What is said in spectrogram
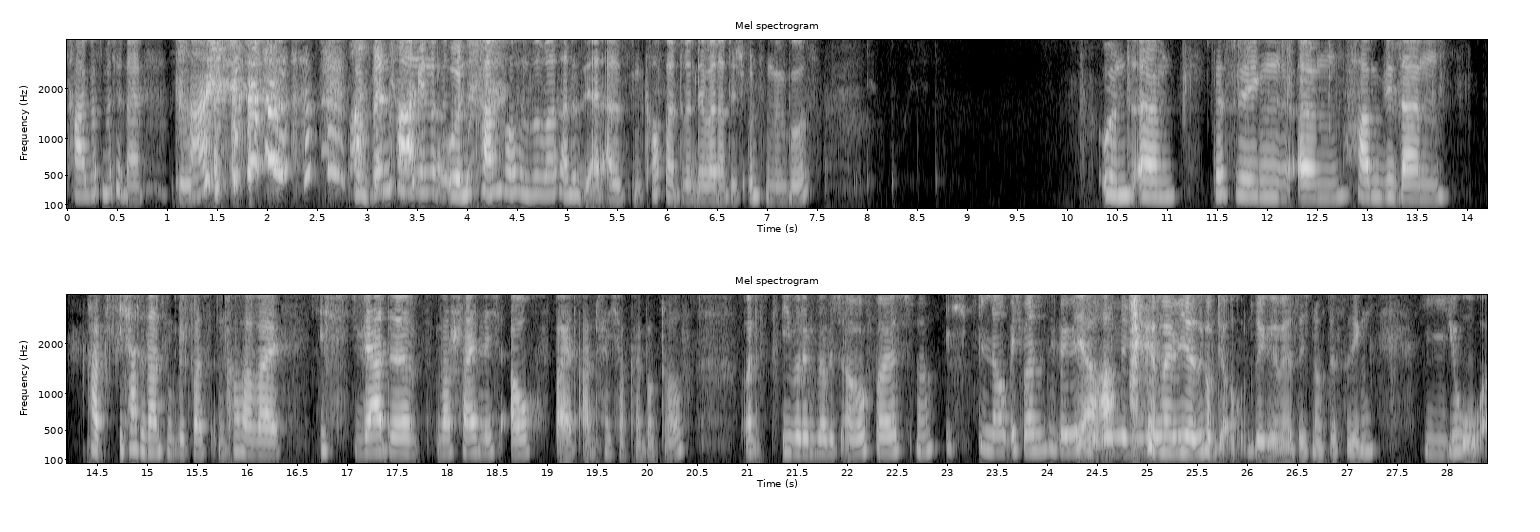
Tagesmittel, nein, so, Tag. so Tagesmittel? und Tampons und sowas hatte sie halt alles im Koffer drin. Der war natürlich unten im Bus. Und ähm, deswegen ähm, haben wir dann, hab, ich hatte dann zum Glück was im Koffer, weil ich werde wahrscheinlich auch bald anfangen. Ich habe keinen Bock drauf. Und Evelyn, glaube ich, auch bald. Ne? Ich glaube, ich weiß es nicht, bei mir ist Ja, nur unregelmäßig. bei mir kommt ja auch unregelmäßig noch, deswegen. Jo,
